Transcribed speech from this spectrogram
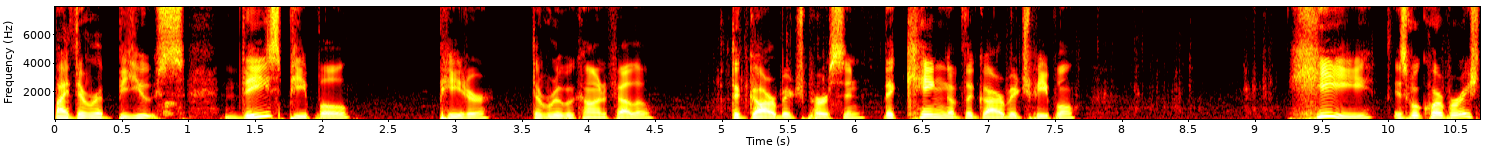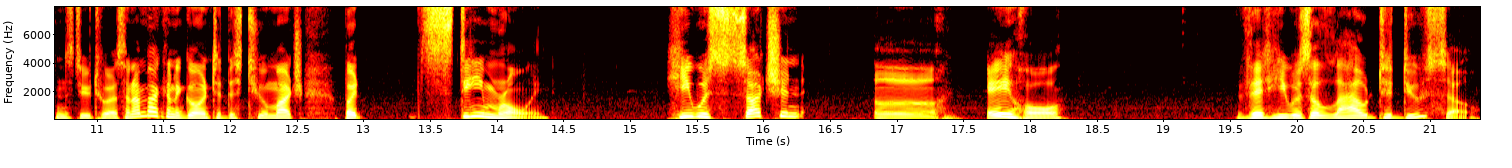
by their abuse. These people, Peter, the Rubicon fellow, the garbage person, the king of the garbage people, he is what corporations do to us. And I'm not going to go into this too much, but steamrolling. He was such an a hole that he was allowed to do so.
